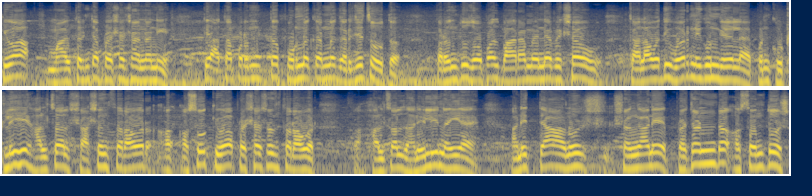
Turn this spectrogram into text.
किंवा महावितरणच्या प्रशासनाने ते आतापर्यंत पूर्ण करणं गरजेचं होतं. परंतु जवळपास बारा महिन्यापेक्षा कालावधी वर निघून गेलेला आहे. पण कुठलीही हालचाल शासन स्तरावर असो किंवा प्रशासन स्तरावर हालचाल झालेली नाही आहे. आणि त्या अनुषंगाने प्रचंड असंतोष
